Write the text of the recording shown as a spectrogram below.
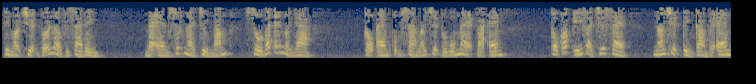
thì mọi chuyện vỡ lở với gia đình. Mẹ em suốt ngày chửi mắng, rồi bắt em ở nhà. Cậu em cũng sang nói chuyện với bố mẹ và em. Cậu góp ý và chia sẻ, nói chuyện tình cảm với em,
